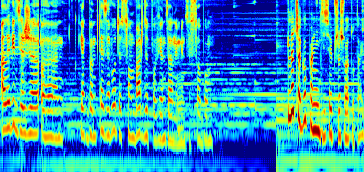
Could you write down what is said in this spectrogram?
ale widzę, że e, jakby te zawody są bardzo powiązane między sobą. Dlaczego pani dzisiaj przyszła tutaj?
